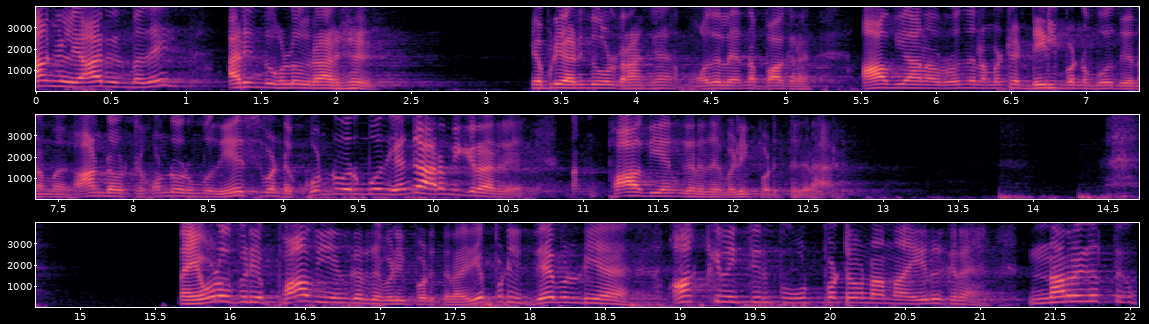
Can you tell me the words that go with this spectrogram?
தாங்கள் யார் என்பதை அறிந்து கொள்ளுகிறார்கள். எப்படி அறிந்து கொள்கிறாங்க முதல்ல என்ன பார்க்குறேன்? ஆவியானவர் வந்து நம்மகிட்ட டீல் பண்ணும்போது நம்ம ஆண்டவர்கிட்ட கொண்டு வரும்போது இயேசுவன்ட்ட கொண்டு வரும்போது எங்கே ஆரம்பிக்கிறாரு? பாவியங்கிறத வெளிப்படுத்துகிறார். நான் எவ்வளோ பெரிய பாவி என்கிறத வெளிப்படுத்துகிறார். எப்படி தேவனுடைய ஆக்கினை தீர்ப்பு உட்பட்டவனா நான் இருக்கிறேன்? நரகத்துக்கு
